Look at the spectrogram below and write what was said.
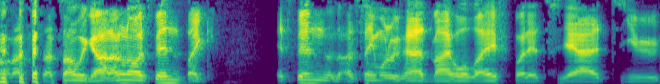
Oh, that's that's all we got. I don't know. It's been like it's been the same one we've had my whole life, but it's yeah, it's you.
